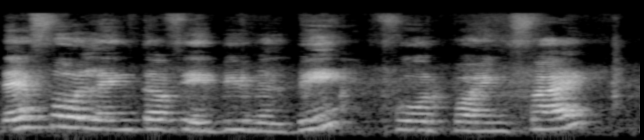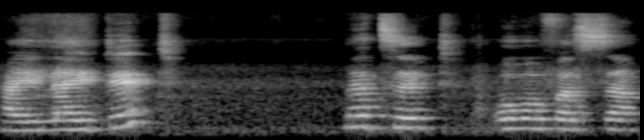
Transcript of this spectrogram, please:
Therefore, length of AB will be 4.5. Highlight it. That's it. Over first sum.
